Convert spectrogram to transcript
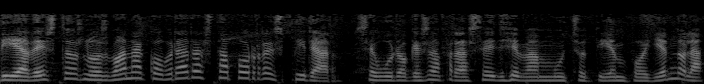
Día de estos nos van a cobrar hasta por respirar. Seguro que esa frase lleva mucho tiempo oyéndola.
